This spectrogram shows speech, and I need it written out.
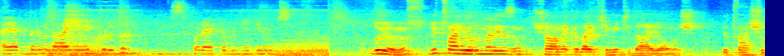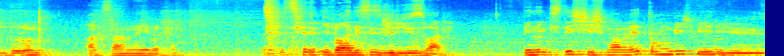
Ayaklarım daha yeni kurudu. Spor ayakkabı giydiğim için. Buyurunuz. Lütfen yorumlara yazın. Şu ana kadar kiminki daha iyi olmuş. Lütfen şu burun aksanına iyi bakın. Senin ifadesiz bir yüz var. Benimkisi de şişman ve tombiş bir yüz.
